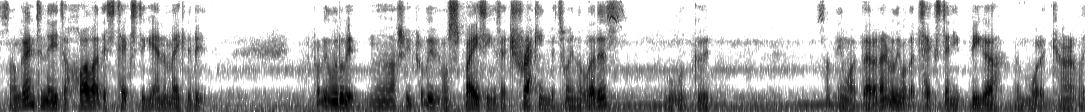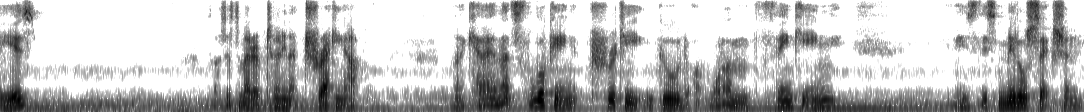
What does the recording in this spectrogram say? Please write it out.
So I'm going to need to highlight this text again and make it a bit, probably a little bit, uh, actually probably a bit more spacing, so tracking between the letters will look good. Something like that. I don't really want the text any bigger than what it currently is. So it's just a matter of turning that tracking up. Okay, and that's looking pretty good. What I'm thinking is this middle section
